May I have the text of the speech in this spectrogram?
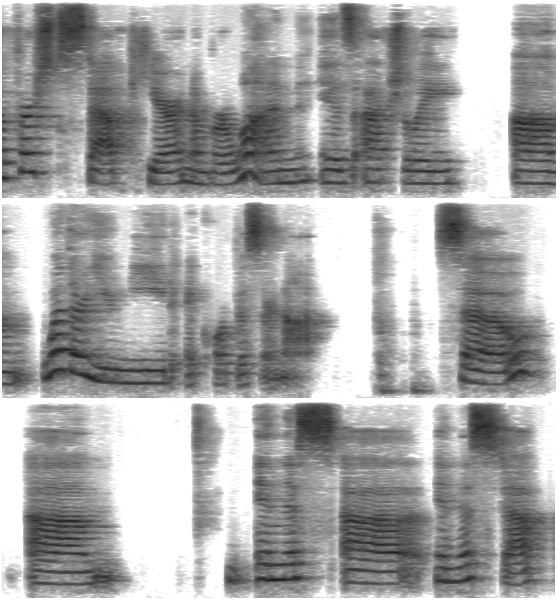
the first step here, number one, is actually um, whether you need a corpus or not. So um, in this uh, in this step,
